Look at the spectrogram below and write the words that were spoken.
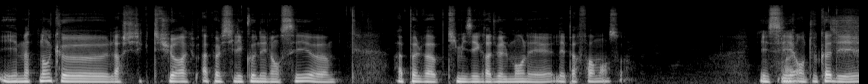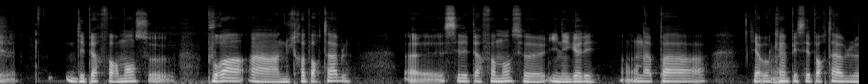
Et maintenant que l'architecture Apple Silicon est lancée, Apple va optimiser graduellement les, les performances. Et c'est en tout cas des, des performances, pour un, un ultra portable, c'est des performances inégalées. On n'a pas, il n'y a aucun PC portable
